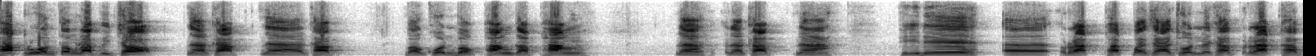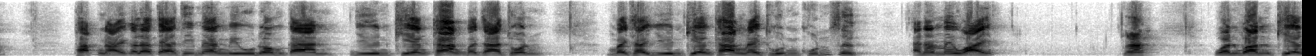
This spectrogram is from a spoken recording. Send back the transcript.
พักร่วมต้องรับผิดชอบนะครับนะครับบางคนบอกพังกับพังนะนะครับนะพี่เดย์รักพักประชาชนไหมครับ รักครับพักไหนก็แล้วแต่ที่แม่งมีอุดมการยืนเคียงข้างประชาชน ไม่ใช่ยืนเคียงข้างนายทุนขุนศึก อันนั้นไม่ไหวนะ วันๆเคียง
